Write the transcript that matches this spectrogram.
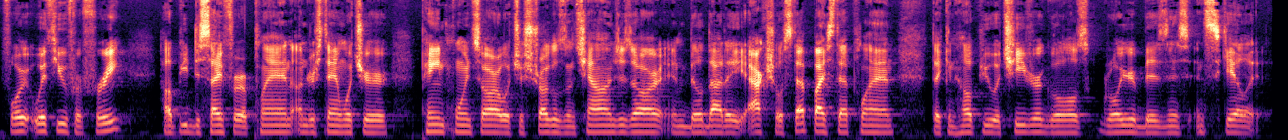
for with you for free, help you decipher a plan, understand what your pain points are, what your struggles and challenges are, and build out a actual step-by-step plan that can help you achieve your goals, grow your business, and scale it.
